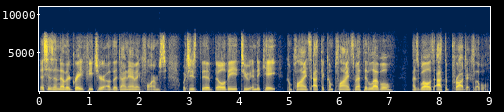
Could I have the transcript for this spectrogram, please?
This is another great feature of the dynamic forms, which is the ability to indicate compliance at the compliance method level as well as at the project level.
